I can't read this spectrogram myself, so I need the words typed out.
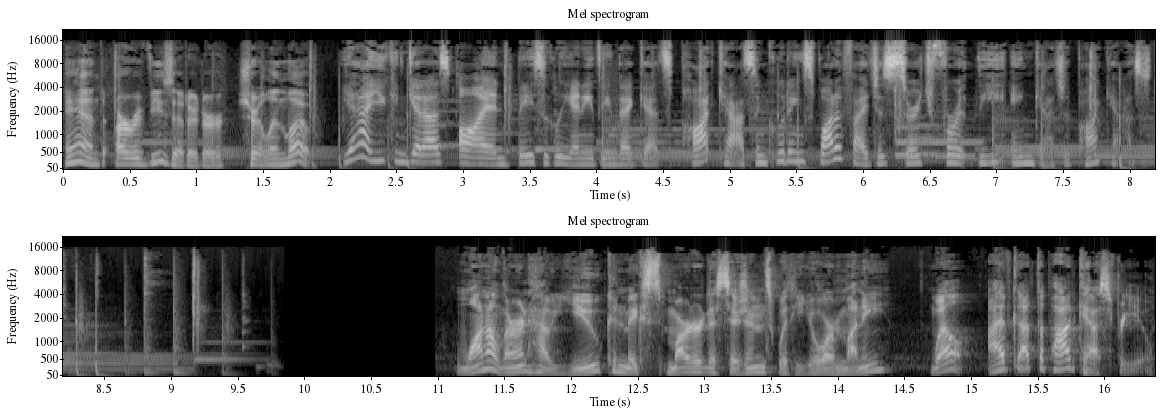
and our reviews editor, Cherlynn Low. Yeah, you can get us on basically anything that gets podcasts, including Spotify. Just search for the Engadget podcast. Want to learn how you can make smarter decisions with your money? Well, I've got the podcast for you.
